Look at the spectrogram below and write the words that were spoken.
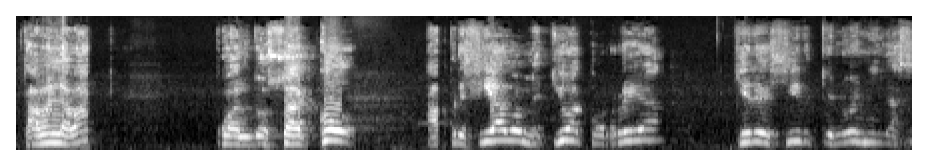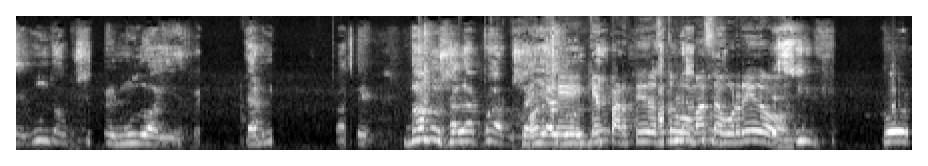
Estaba en la banca. Cuando sacó apreciado, metió a Correa, quiere decir que no es ni la segunda opción el Mudo Aguirre. Vamos a la pausa. ¿Qué partido estuvo más aburrido? por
